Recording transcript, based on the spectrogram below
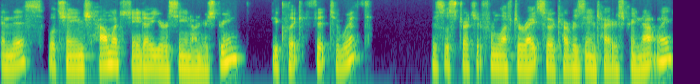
and this will change how much data you're seeing on your screen. If you click fit to width, this will stretch it from left to right so it covers the entire screen that way.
